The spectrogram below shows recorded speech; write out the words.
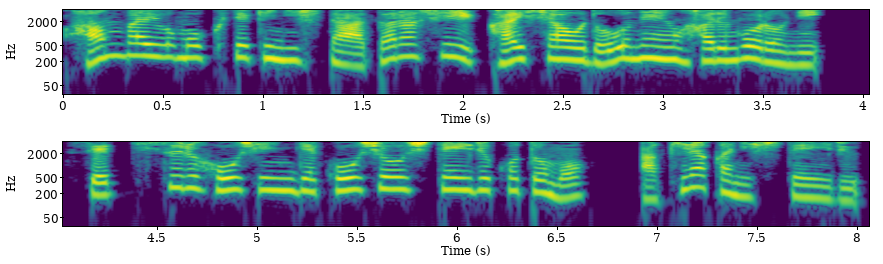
販売を目的にした新しい会社を同年春頃に設置する方針で交渉していることも明らかにしている。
